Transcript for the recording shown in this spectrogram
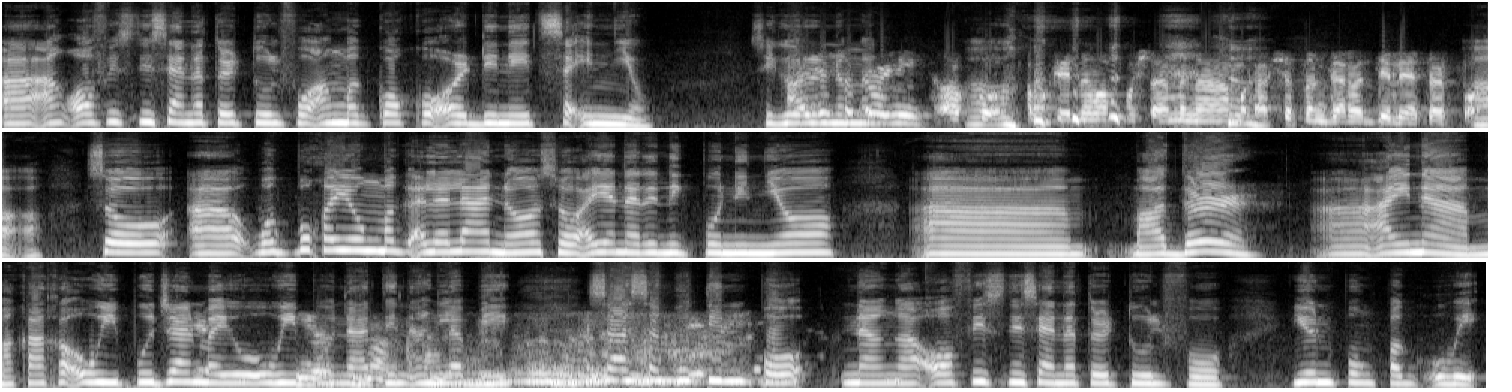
ah, ang office ni Senator Tulfo ang magko-coordinate sa inyo. Siguro Ayos, naman. attorney. Opo, Oo. okay naman po sa amin na mag-accept ng guarantee letter po. Oo. So, ah, wag po kayong mag-alala, no? So, ayan, narinig po ninyo, ah, mother, ah, Aina, makakauwi po dyan, may uuwi po natin ma'am. ang labi. Sasagutin po ng ah, office ni Senator Tulfo, yun pong pag-uwi,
